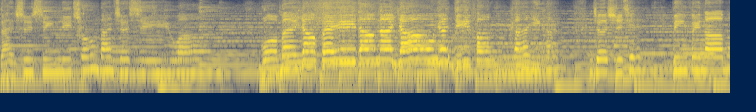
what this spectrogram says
但是心里充满着希望。我们要飞到那遥远地方看一看，这世界并非那么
